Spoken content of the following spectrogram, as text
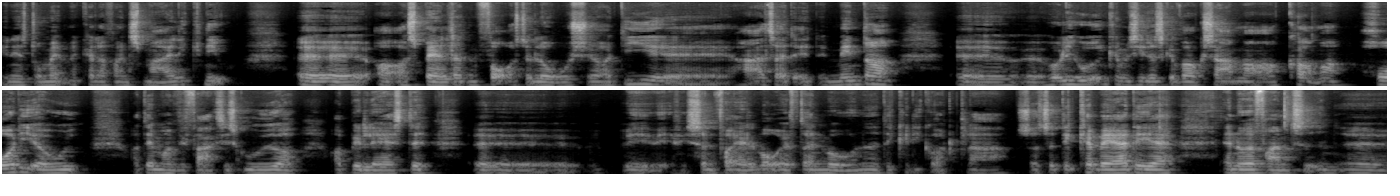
et instrument, man kalder for en smiley-kniv, øh, og, og spalter den forreste loge, og de øh, har altså et, et mindre øh, hul i huden, kan man sige, der skal vokse sammen og kommer hurtigere ud, og dem har vi faktisk ude og, og belaste øh, sådan for alvor efter en måned, det kan de godt klare. Så, så det kan være, det er, er noget af fremtiden øh,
